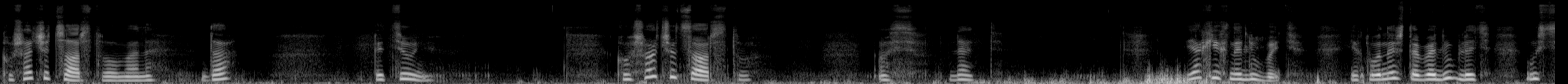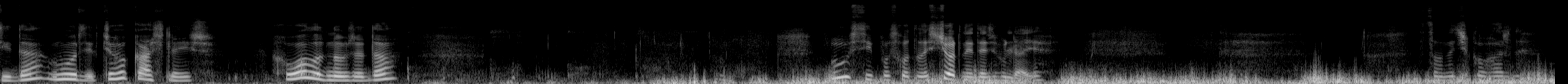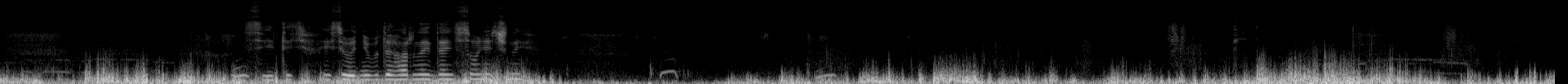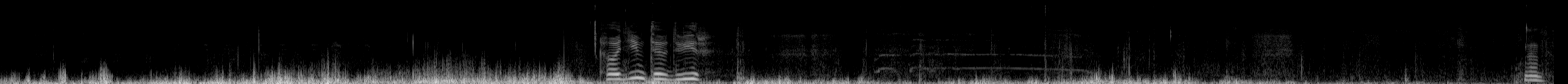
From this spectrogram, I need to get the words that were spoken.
Кошаче царство у мене. Да? Кицюні. Кошаче царство. Ось, гляньте. Як їх не любить? Як вони ж тебе люблять усі, да? Мурзик, чого кашляєш? Холодно вже, да? Усі посходились, чорний десь гуляє. Сонечко гарне. Світить. І сьогодні буде гарний день сонячний. Ходімте в двір.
